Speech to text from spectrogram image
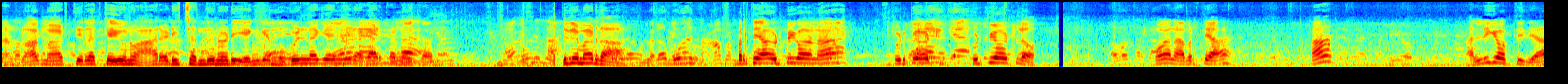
ನಾನು ಬ್ಲಾಗ್ ಮಾಡ್ತಿರೋದಕ್ಕೆ ಇವನು ಆರಡಿ ಚಂದು ನೋಡಿ ಹೆಂಗೆ ಮುಗುಳ್ನಾಗೆ ರಗಾಡ್ಕೊಂಡು ಹೋಯ್ತಾನ. ತಿಂಡಿ ಮಾಡ್ದ? ಬರ್ತೀಯಾ ಉಡುಪಿಗೆ ಹೋಗೋಣ ಉಡುಪಿ ಹೋಟ್ಲು ಉಡುಪಿ ಹೋಟ್ಲು. ಹೋಗೋಣ, ಬರ್ತೀಯಾ? ಹಾ? ಅಲ್ಲಿಗೆ ಹೋಗ್ತಿದ್ಯಾ?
